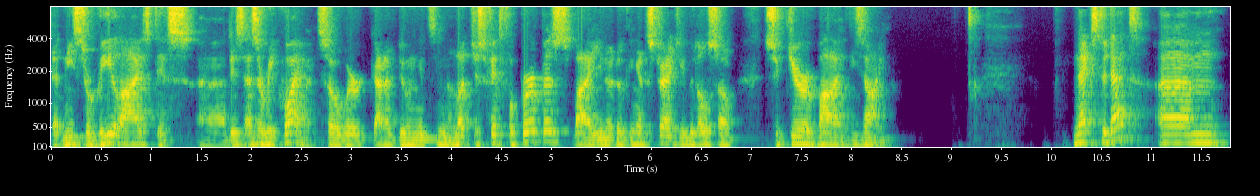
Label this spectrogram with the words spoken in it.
that needs to realize this uh, this as a requirement. So we're kind of doing it, you know, not just fit for purpose by you know looking at the strategy, but also secure by design. Next to that, um,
